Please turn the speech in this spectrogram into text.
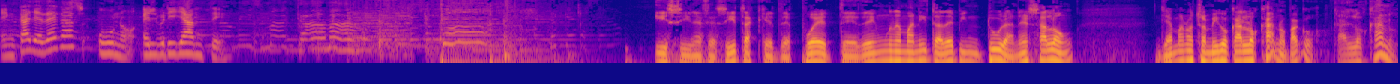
En calle Degas 1, El Brillante. Y si necesitas que después te den una manita de pintura en el salón, llama a nuestro amigo Carlos Cano, Paco. Carlos Cano.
